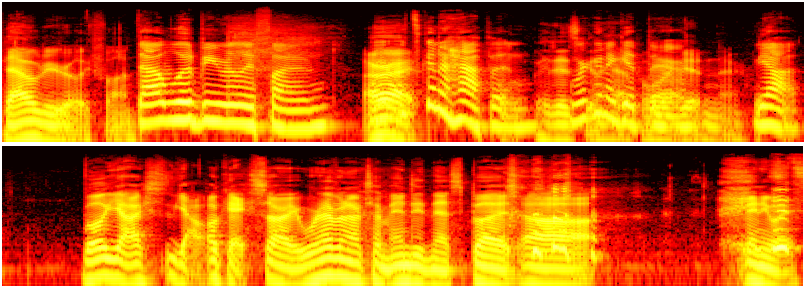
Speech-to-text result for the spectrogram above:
that would be really fun. that would be really fun. All right. It's going to happen. It is We're gonna get there. We're getting there. Yeah. Well, yeah, I, yeah. Okay, sorry, we're having our time ending this, but uh, anyway, It's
